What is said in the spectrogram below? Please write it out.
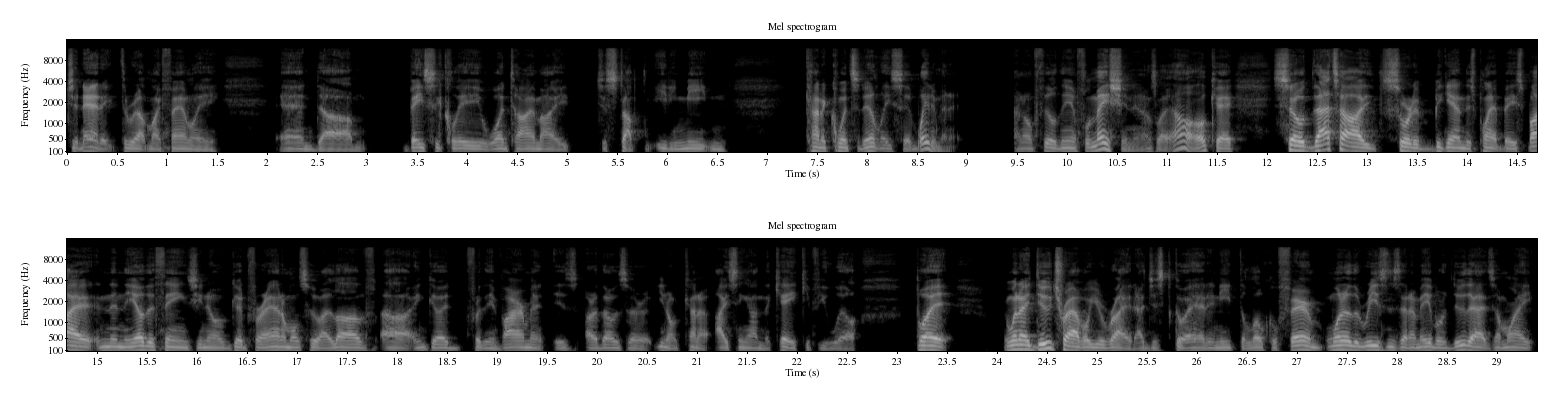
genetic throughout my family, And um, basically, one time I just stopped eating meat and kind of coincidentally said, wait a minute, I don't feel the inflammation. And I was like, oh, okay. So that's how I sort of began this plant based diet. And then the other things, you know, good for animals who I love uh, and good for the environment is are those are, you know, kind of icing on the cake, if you will. But when I do travel, you're right. I just go ahead and eat the local fare. And one of the reasons that I'm able to do that is I'm like,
